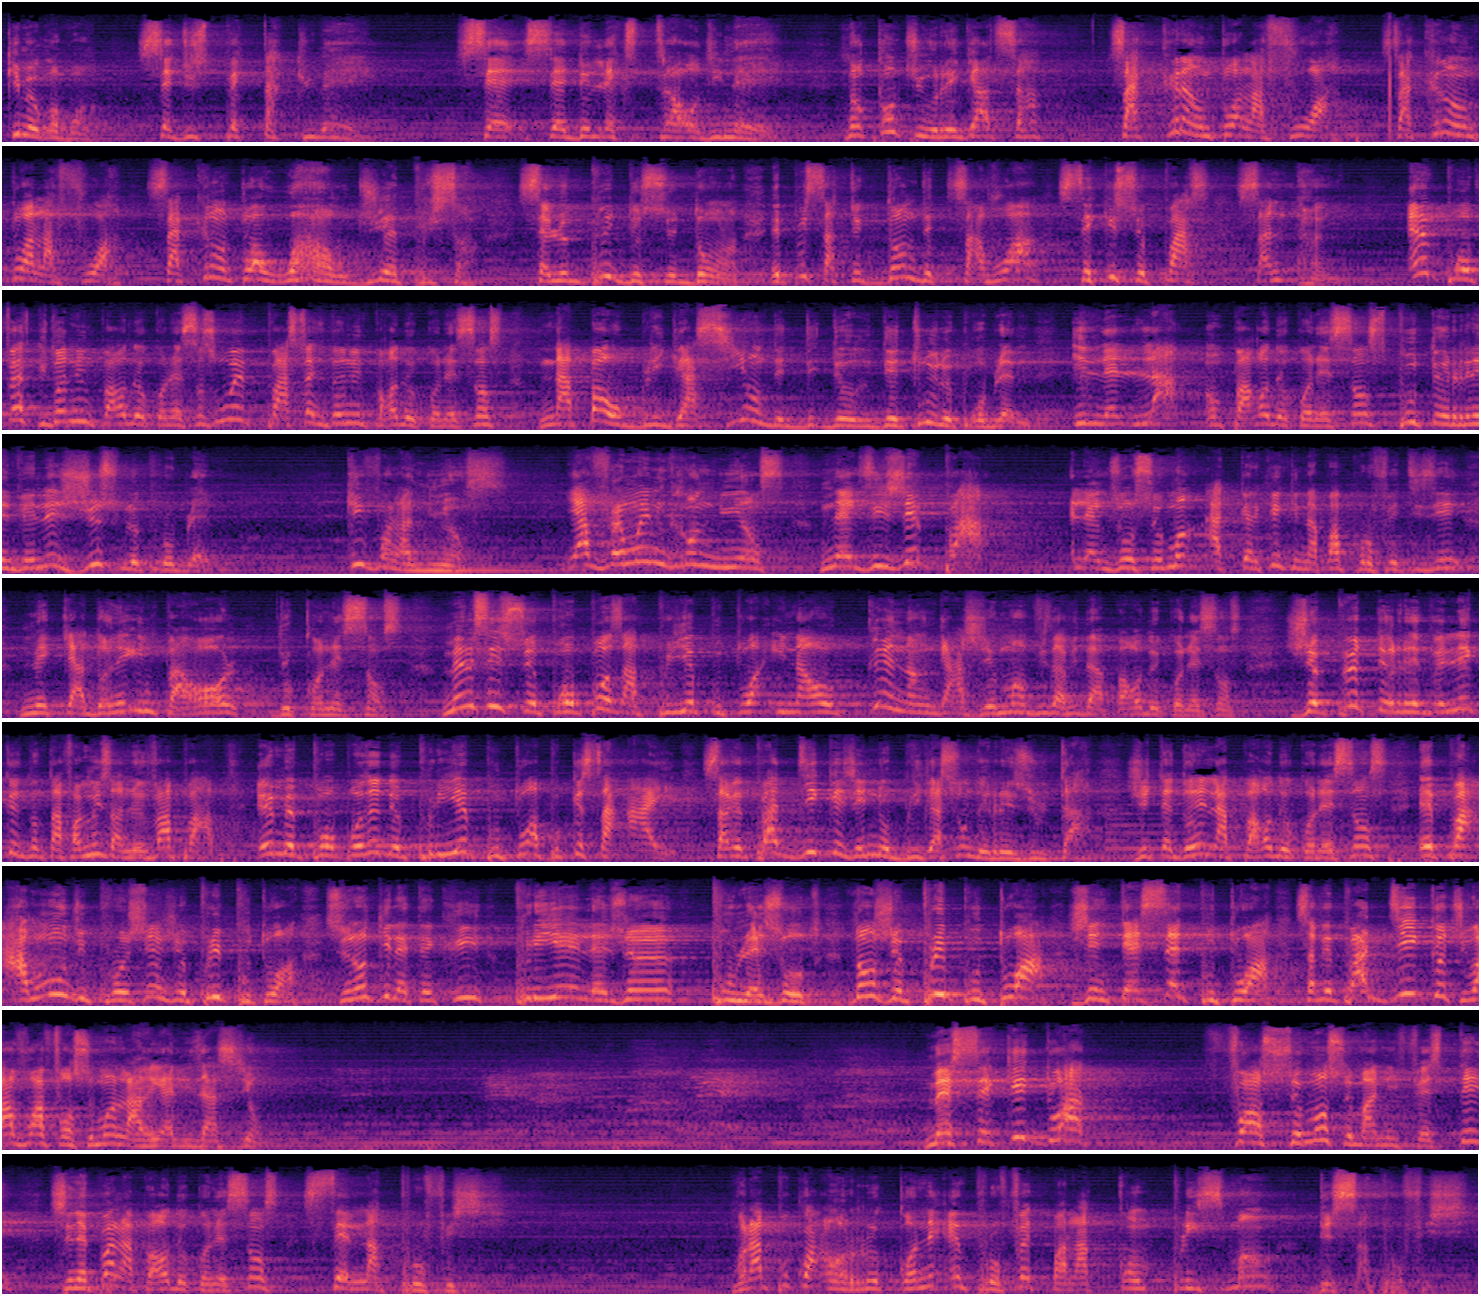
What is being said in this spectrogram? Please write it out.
Qui me comprend? C'est du spectaculaire. C'est de l'extraordinaire. Donc quand tu regardes ça, ça crée en toi la foi. Ça crée en toi la foi. Ça crée en toi, waouh, Dieu est puissant. C'est le but de ce don. Et puis ça te donne de savoir ce qui se passe. Un prophète qui donne une parole de connaissance ou un pasteur qui donne une parole de connaissance n'a pas obligation de détruire le problème. Il est là en parole de connaissance pour te révéler juste le problème. Qui voit la nuance? Il y a vraiment une grande nuance. N'exigez pas l'exaucement à quelqu'un qui n'a pas prophétisé, mais qui a donné une parole de connaissance. Même s'il se propose à prier pour toi, il n'a aucun engagement vis-à-vis de la parole de connaissance. Je peux te révéler que dans ta famille, ça ne va pas. Et me proposer de prier pour toi pour que ça aille. Ça ne veut pas dire que j'ai une obligation de résultat. Je t'ai donné la parole de connaissance et par amour du prochain, je prie pour toi. Sinon qu'il est écrit, priez les uns pour les autres. Donc je prie pour toi, j'intercède pour toi. Ça ne veut pas dire que tu vas avoir forcément la réalisation. Mais ce qui doit forcément se manifester, ce n'est pas la parole de connaissance, c'est la prophétie. Voilà pourquoi on reconnaît un prophète par l'accomplissement de sa prophétie.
